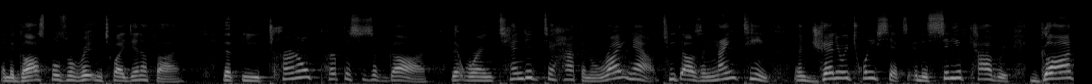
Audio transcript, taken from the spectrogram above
and the Gospels were written to identify that the eternal purposes of God that were intended to happen right now, 2019, on January 26th, in the city of Calgary, God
